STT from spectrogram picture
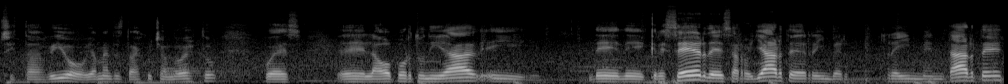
Si estás vivo, obviamente estás escuchando esto, pues eh, la oportunidad y de, crecer, de desarrollarte, de reinventarte,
